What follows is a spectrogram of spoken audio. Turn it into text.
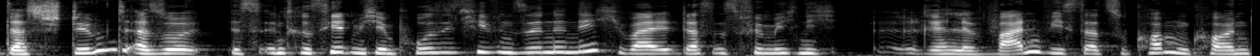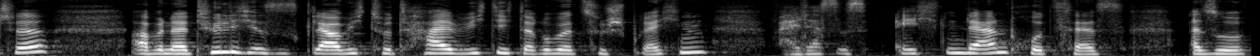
das stimmt. Also es interessiert mich im positiven Sinne nicht, weil das ist für mich nicht relevant, wie es dazu kommen konnte. Aber natürlich ist es, glaube ich, total wichtig, darüber zu sprechen, weil das ist echt ein Lernprozess. Also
